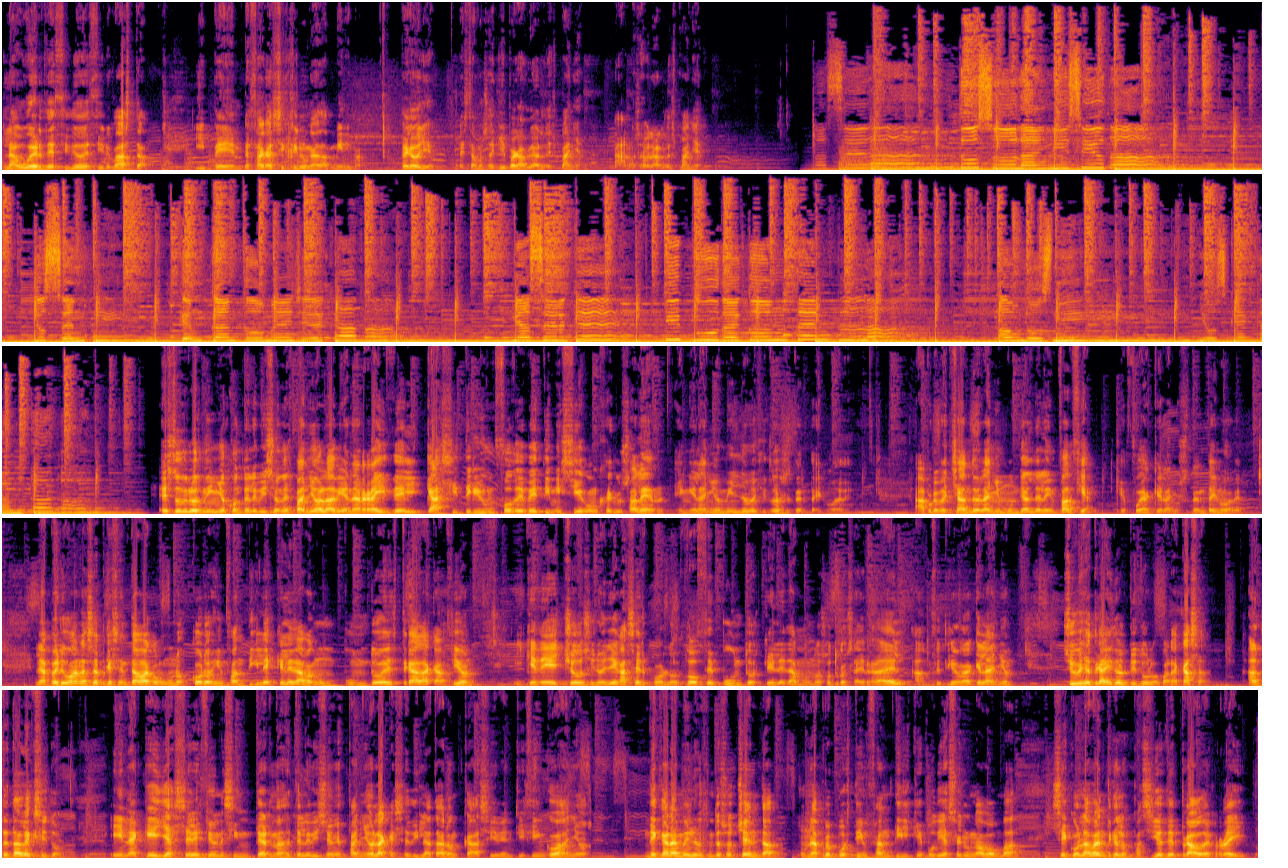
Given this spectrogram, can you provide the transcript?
la UER decidió decir basta y empezar a exigir una edad mínima. Pero oye, estamos aquí para hablar de España. Vamos a hablar de España. Paseando sola en mi ciudad, yo sentí que un canto me llegaba. Me acerqué y pude contemplar a unos niños Esto de los niños con televisión española viene a raíz del casi triunfo de Betty Misiego en Jerusalén en el año 1979. Aprovechando el Año Mundial de la Infancia, que fue aquel año 79, la peruana se presentaba con unos coros infantiles que le daban un punto extra a la canción, y que de hecho, si no llega a ser por los 12 puntos que le damos nosotros a Israel, anfitrión aquel año, se hubiese traído el título para casa. Ante tal éxito, en aquellas selecciones internas de televisión española que se dilataron casi 25 años, de cara a 1980, una propuesta infantil que podía ser una bomba se colaba entre los pasillos de Prado del Rey,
